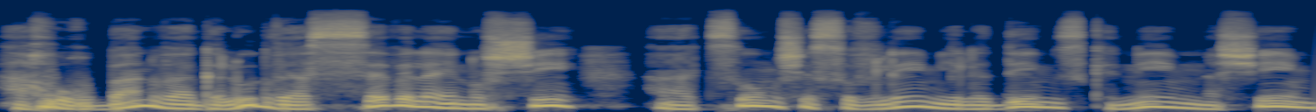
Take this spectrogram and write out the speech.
החורבן והגלות והסבל האנושי העצום שסובלים ילדים, זקנים, נשים,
